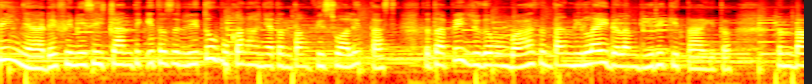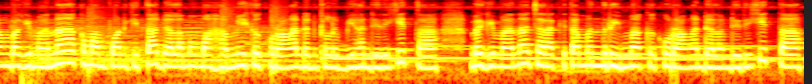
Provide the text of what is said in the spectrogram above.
Artinya, definisi cantik itu sendiri itu bukan hanya tentang visualitas, tetapi juga membahas tentang nilai dalam diri kita gitu. Tentang bagaimana kemampuan kita dalam memahami kekurangan dan kelebihan diri kita, bagaimana cara kita menerima kekurangan dalam diri kita,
